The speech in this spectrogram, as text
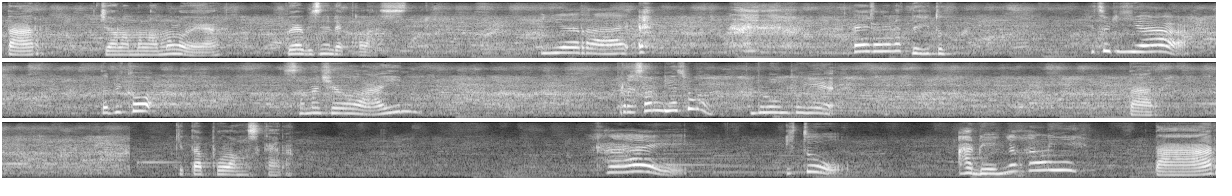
Tar, jangan lama-lama lo ya. Gue habisnya ada kelas. Iya, Rai. Eh, eh lihat deh itu. Itu dia. Tapi kok sama cewek lain? Perasaan dia tuh belum punya tar kita pulang sekarang. Hai. Itu adanya kali. Tar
